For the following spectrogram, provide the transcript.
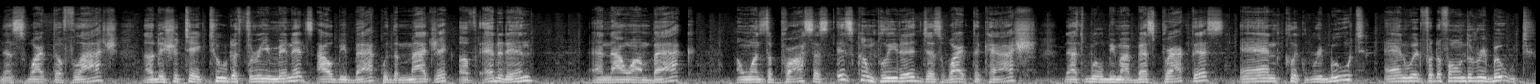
then swipe the flash. Now this should take two to three minutes. I'll be back with the magic of editing. And now I'm back. And once the process is completed just wipe the cache. That will be my best practice. And click reboot. And wait for the phone to reboot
